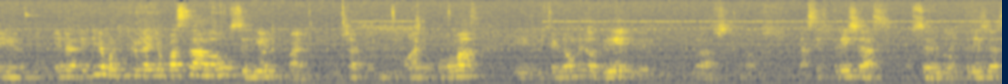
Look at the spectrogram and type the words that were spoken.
en Argentina, por ejemplo, el año pasado se dio, el, bueno, ya en el último año un poco más, el fenómeno de las, las estrellas, pseudoestrellas,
